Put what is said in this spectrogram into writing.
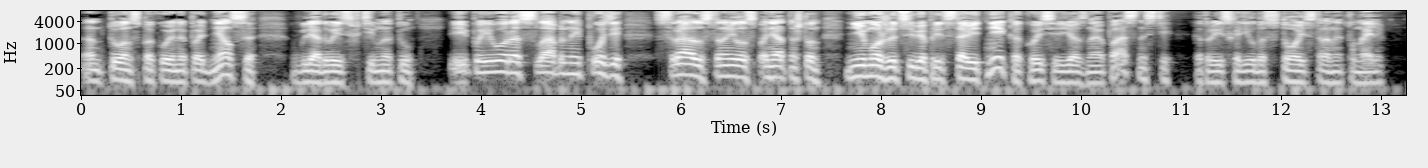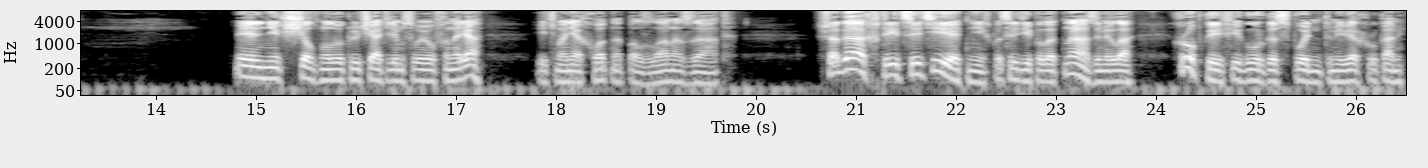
Антон спокойно поднялся, вглядываясь в темноту, и по его расслабленной позе сразу становилось понятно, что он не может себе представить никакой серьезной опасности который исходил бы с той стороны туннеля. Мельник щелкнул выключателем своего фонаря, и тьма неохотно отползла назад. В шагах в тридцати от них посреди полотна замерла хрупкая фигурка с поднятыми вверх руками.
